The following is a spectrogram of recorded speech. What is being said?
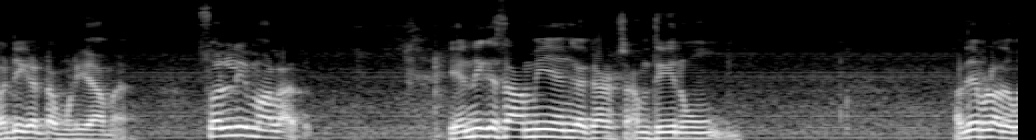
வட்டி கட்ட முடியாமல் சொல்லி மாளாது. என்னைக்கு சாமி எங்கள் கஷ்டம் தீரும்? அதே போல் அது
